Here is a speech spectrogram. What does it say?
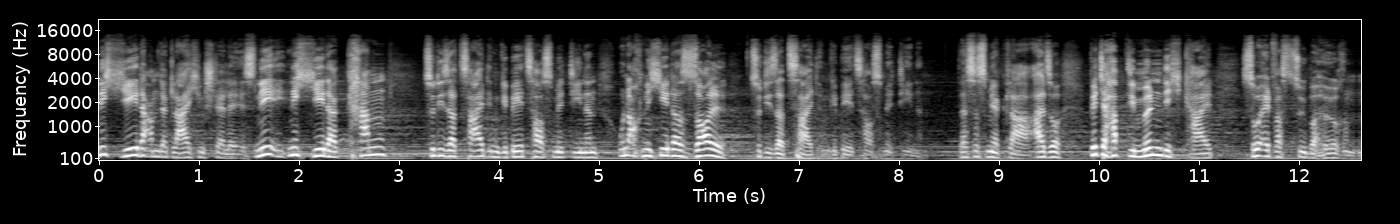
nicht jeder an der gleichen Stelle ist. Nicht jeder kann zu dieser Zeit im Gebetshaus mitdienen und auch nicht jeder soll zu dieser Zeit im Gebetshaus mitdienen. Das ist mir klar. Also bitte habt die Mündigkeit, so etwas zu überhören.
